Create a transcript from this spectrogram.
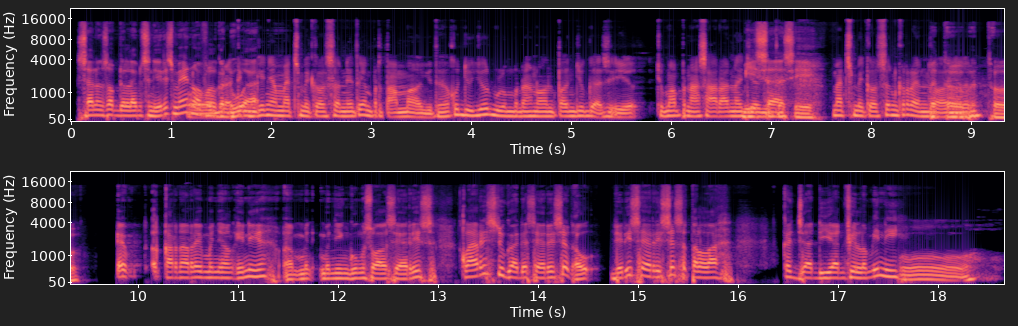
Silence of the Lambs sendiri sebenarnya novel Oh, berarti kedua. Mungkin yang Matt Mikkelsen itu yang pertama gitu. Aku jujur belum pernah nonton juga sih. Cuma penasaran aja Bisa gitu. sih. Matt Mikkelsen keren Betul soalnya kan. Eh karena Ray menyang ini ya eh, men- menyinggung soal series, Clarice juga ada seriesnya tau. Jadi seriesnya setelah kejadian film ini Oh.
